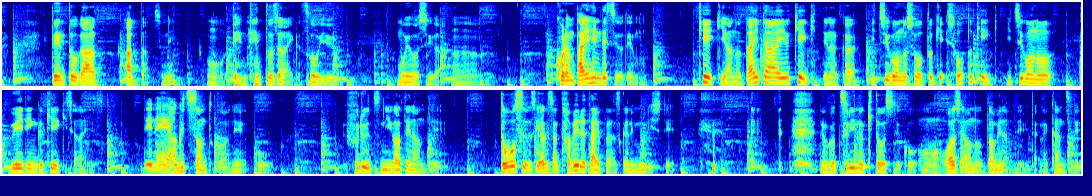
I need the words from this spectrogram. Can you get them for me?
伝統があったんですよね。うん、伝統じゃないかそういう催しが、うん、これも大変ですよでも。ケーキあの大体ああいうケーキってなんかいちごのショートケーキショートケーキ？いちごのウェディングケーキじゃないですか。でね矢口さんとかはねこうフルーツ苦手なんでどうするんですか？矢口さん食べるタイプなんですかね？無理して。なんか釣りの木通してこう、うん、私あのダメなんでみたいな感じで。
